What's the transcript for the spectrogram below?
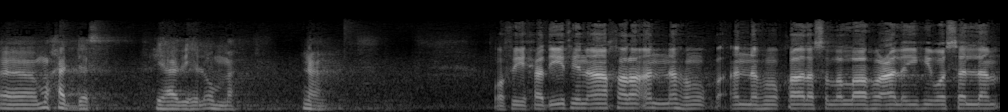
آه، محدث في هذه الأمة. نعم. وفي حديث آخر أنه أنه قال صلى الله عليه وسلم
